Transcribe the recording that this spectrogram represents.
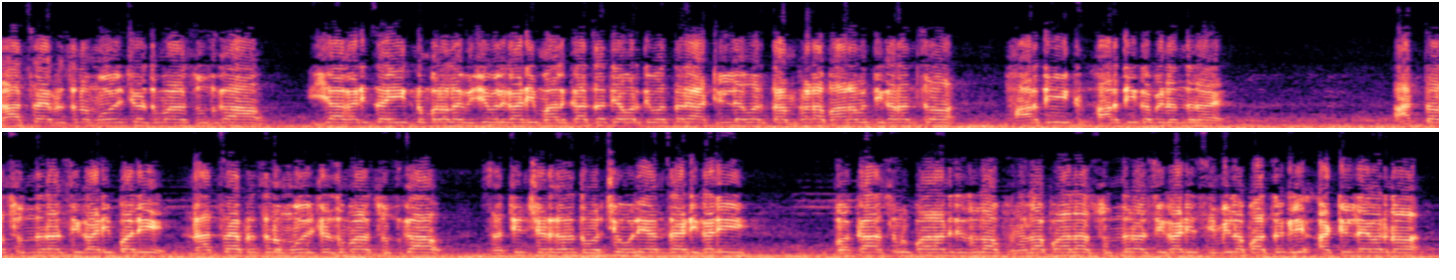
नाथसाहेब प्रसन्न मोलचेड तुम्हाला सुसगाव या गाडीचा एक नंबर आला विजयवेल गाडी मालकाचा त्यावरती आहे. आठवल्यावर तामखाडा बारामतीकरांचं हार्दिक हार्दिक अभिनंदन आहे. आता सुंदर अशी गाडी पाली. नाथसाहेब प्रसन्न मोलचेड तुम्हाला सुसगाव सचिन शेडकर वरचेवले यांच्या यांचा ठिकाणी. बकासूर पाला आणि तुला भोला पाला सुंदर अशी गाडी सिमीला पात्र केली. अटील ड्रायव्हरनं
